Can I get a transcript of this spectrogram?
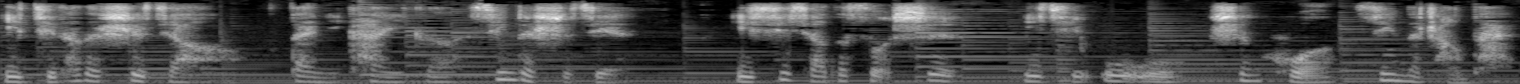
以奇特的视角带你看一个新的世界，以细小的琐事一起悟悟生活新的常态。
